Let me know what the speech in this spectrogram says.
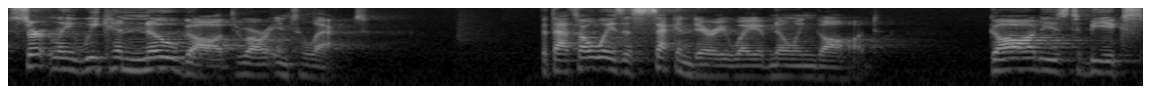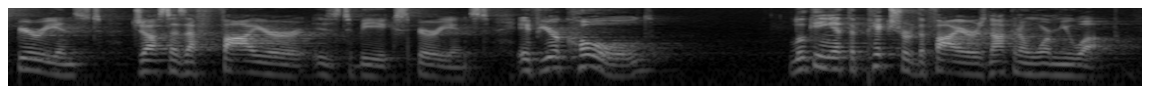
certainly we can know God through our intellect. But that's always a secondary way of knowing God. God is to be experienced just as a fire is to be experienced. If you're cold, looking at the picture of the fire is not going to warm you up.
